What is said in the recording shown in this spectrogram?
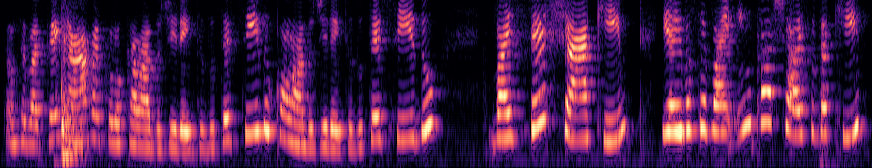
Então, você vai pegar, vai colocar lado direito do tecido com lado direito do tecido, vai fechar aqui, e aí você vai encaixar isso daqui,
